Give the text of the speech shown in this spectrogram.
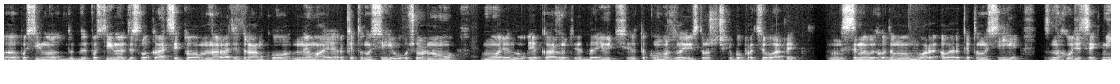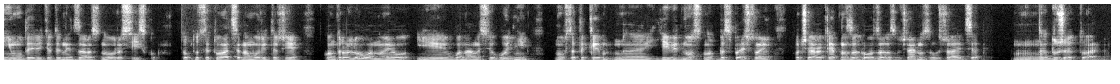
е, постійно постійної дислокації. То наразі зранку немає ракетоносіїв у Чорному морі. Ну як кажуть, дають таку можливість трошечки попрацювати з цими виходами в море, але ракетоносії знаходяться як мінімум 9 одиниць зараз в новоросійську. Тобто ситуація на морі теж є контрольованою, і вона на сьогодні ну все таки є відносно безпечною. Хоча ракетна загроза звичайно залишається дуже актуальною.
